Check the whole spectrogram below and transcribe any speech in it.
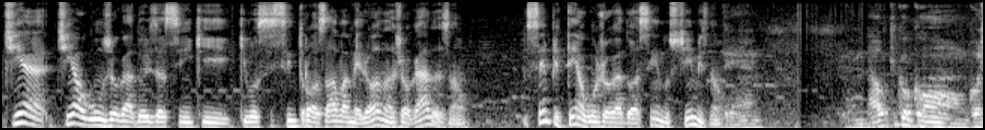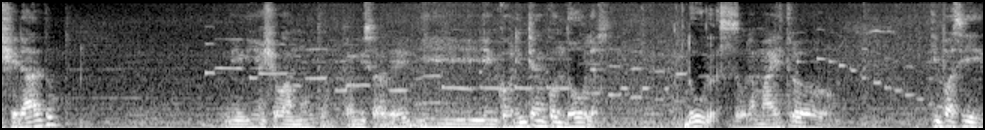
tinha, tinha alguns jogadores assim que, que você se entrosava melhor nas jogadas, não? Sempre tem algum jogador assim nos times, não? Tem. Em Náutico com, com Geraldo, Neguinho joga muito, camisa dele, e em Corinthians com Douglas. Douglas. Douglas Maestro, tipo así,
